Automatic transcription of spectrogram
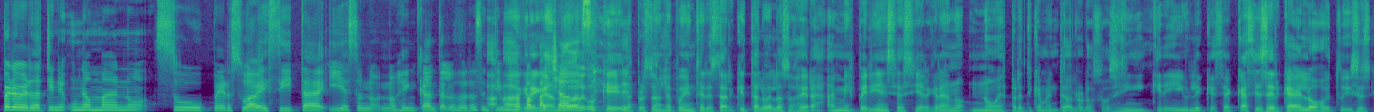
pero de verdad tiene una mano súper suavecita y eso no, nos encanta. Los dos nos sentimos A- Agregando apapachados. algo que a las personas les puede interesar, ¿qué tal lo de las ojeras? A mi experiencia, si el grano no es prácticamente doloroso. Es increíble que sea casi cerca del ojo y tú dices,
